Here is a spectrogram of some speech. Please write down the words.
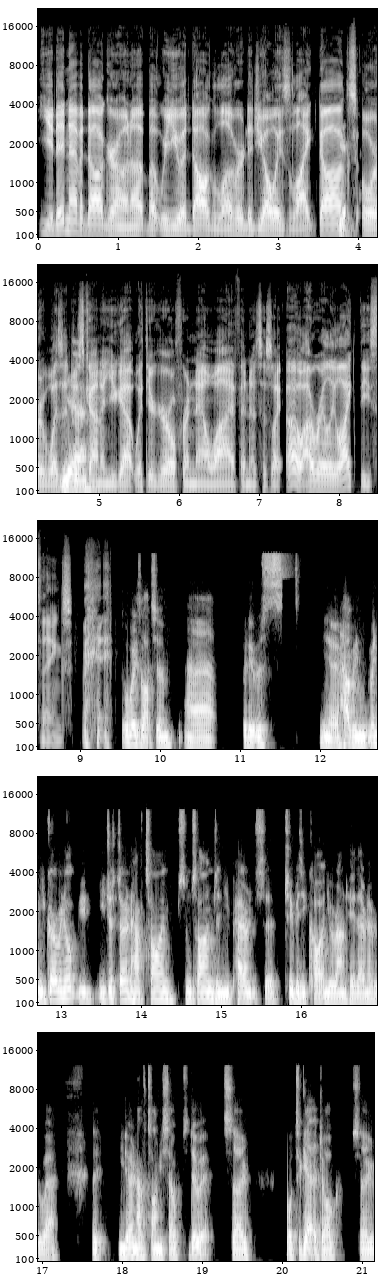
you didn't have a dog growing up, but were you a dog lover? Did you always like dogs, yeah. or was it yeah. just kind of you got with your girlfriend now wife, and it's just like, oh, I really like these things. always liked them, uh, but it was you know having when you're growing up, you you just don't have time sometimes, and your parents are too busy carting you around here, there, and everywhere that you don't have time yourself to do it. So or to get a dog. So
